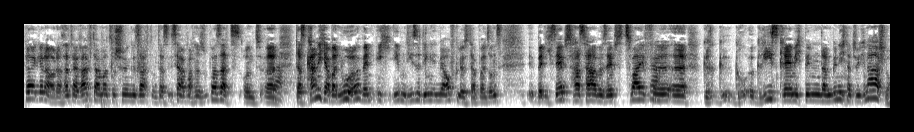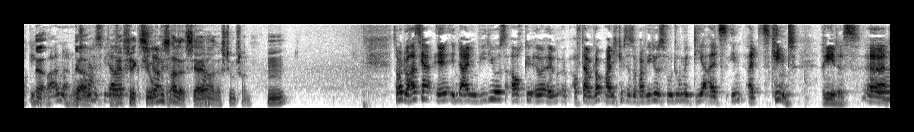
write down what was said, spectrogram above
Ja, genau, das hat der Ralf damals so schön gesagt und das ist ja einfach ein super Satz. Und äh, ja. das kann ich aber nur, wenn ich eben diese Dinge in mir aufgelöst habe, weil sonst, wenn ich selbst Hass habe, selbst Zweifel, ja. äh, griesgrämig bin, dann bin ich natürlich ein Arschloch gegenüber ja. anderen. Und ja. schon ist wieder Reflexion ist alles, ja, ja, das stimmt schon. Hm. Sag mal, du hast ja äh, in deinen Videos auch, äh, auf deinem Blog, meine ich, gibt es so ein paar Videos, wo du mit dir als, als Kind redest. Äh, mhm.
